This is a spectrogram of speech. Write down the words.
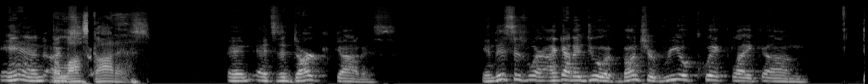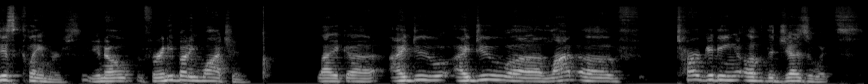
and The I'm lost goddess. and it's a dark goddess and this is where i got to do a bunch of real quick like um disclaimers you know for anybody watching like uh i do i do a lot of targeting of the jesuits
